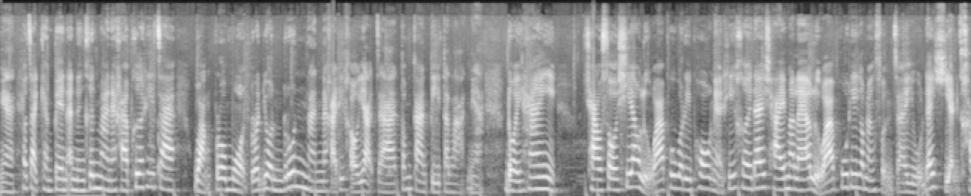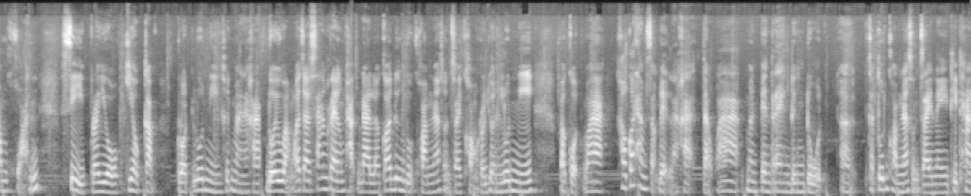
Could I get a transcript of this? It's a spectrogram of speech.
เนี่ยเขาจัดแคมเปญอันนึงขึ้นมานะคะ เพื่อที่จะหวังโปรโมทรถยนต์รุ่นนั้นนะคะ ที่เขาอยากจะต้องการตีตลาดเนี่ยโดยให้ชาวโซเชียลหรือว่าผู้บริโภคเนี่ยที่เคยได้ใช้มาแล้ว หรือว่าผู้ที่กำลังสนใจอยู่ได้เขียนคำขวัญ 4 ประโยคเกี่ยวกับ รถรุ่นนี้ขึ้นมานะคะ โดยหวังว่าจะสร้างแรงผลักดัน แล้วก็ดึงดูดความน่าสนใจของรถยนต์รุ่นนี้ ปรากฏว่าเขาก็ทำสำเร็จแล้วค่ะ แต่ว่ามันเป็นแรงดึงดูดเอ่อกระตุ้นความน่าสนใจในทิศทาง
